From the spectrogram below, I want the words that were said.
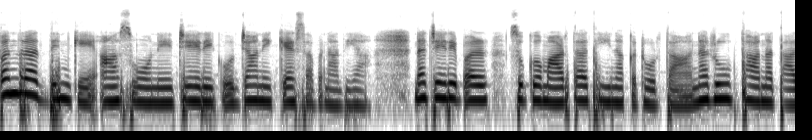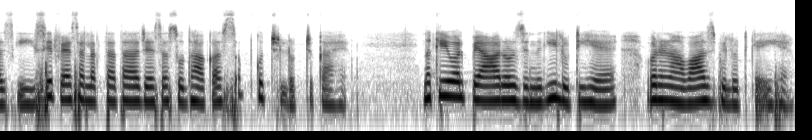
पंद्रह दिन के आंसुओं ने चेहरे को जाने कैसा बना दिया। न चेहरे पर सुकुमारता थी, न कठोरता, न रूप था, न ताजगी। सिर्फ़ ऐसा लगता था जैसा सुधा का सब कुछ लुट चुका है। न केवल प्यार और ज़िंदगी लुटी है, वरन आवाज़ भी लुट गई है।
